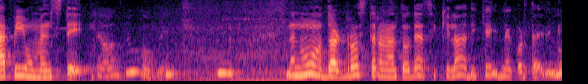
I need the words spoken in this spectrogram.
ಹ್ಯಾಪಿ ವುಮೆನ್ಸ್ ಡೇ ನಾನು ದೊಡ್ಡ ರೋಸ್ ಥರ ತೋದೆ ಸಿಕ್ಕಿಲ್ಲ, ಅದಕ್ಕೆ ಇದನ್ನೇ ಕೊಡ್ತಾ ಇದ್ದೀನಿ.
